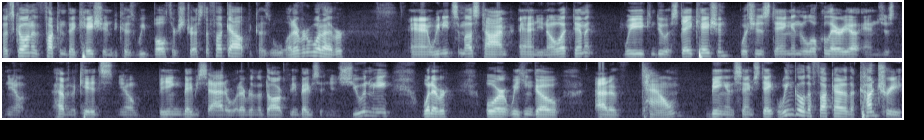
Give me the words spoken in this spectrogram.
let's go on a fucking vacation because we both are stressed the fuck out because whatever, whatever. And we need some us time. And you know what, damn it? We can do a staycation, which is staying in the local area and just, you know, having the kids, you know, being babysat or whatever, and the dog's being babysitting. It's you and me, whatever. Or we can go out of town, being in the same state. We can go the fuck out of the country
